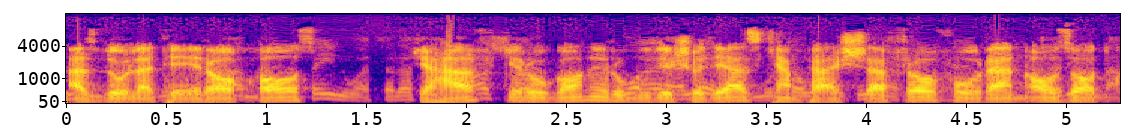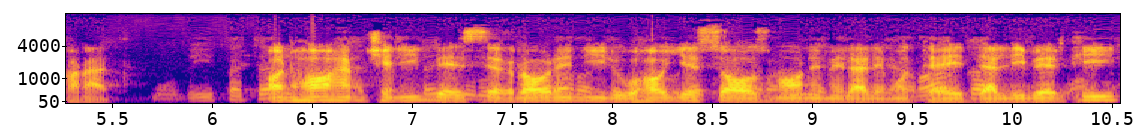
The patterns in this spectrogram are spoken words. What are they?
از دولت عراق خواست که هفت گروگان ربوده شده از کمپ اشرف را فوراً آزاد کند. آنها همچنین به استقرار نیروهای سازمان ملل متحد در لیبرتی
